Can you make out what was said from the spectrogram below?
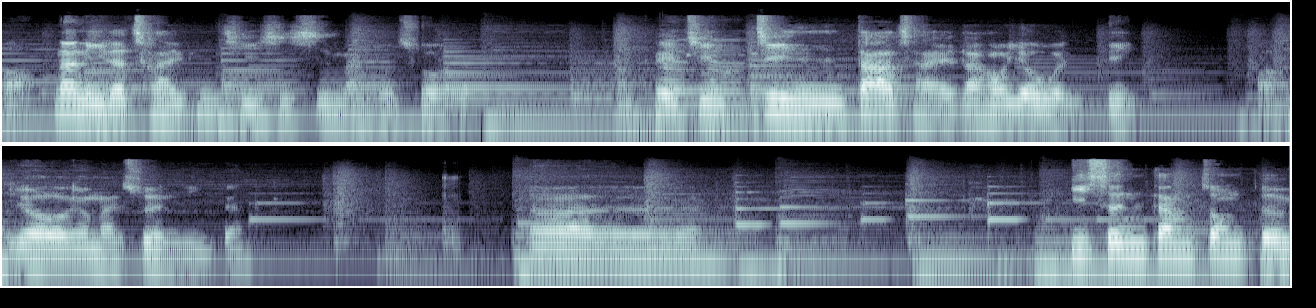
好，那你的财运其实是蛮不错的，啊，可以进进大财，然后又稳定，啊，又又蛮顺利的。呃，一生当中的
